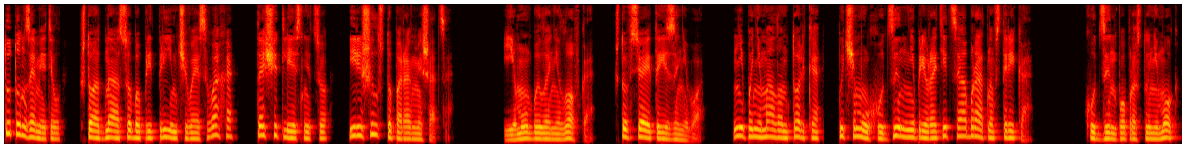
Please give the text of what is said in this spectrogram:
Тут он заметил, что одна особо предприимчивая сваха тащит лестницу и решил, что пора вмешаться. Ему было неловко, что все это из-за него. Не понимал он только, почему Худзин не превратится обратно в старика. Худзин попросту не мог,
